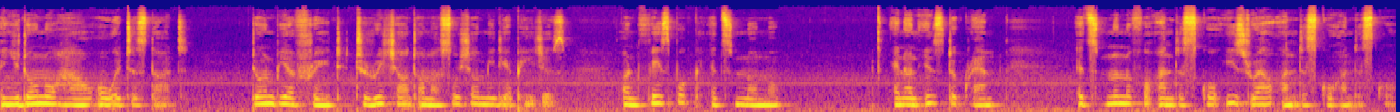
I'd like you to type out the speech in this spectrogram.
and you don't know how or where to start, don't be afraid to reach out on our social media pages. On Facebook, it's Nono. And on Instagram, it's Nono for underscore Israel underscore underscore.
